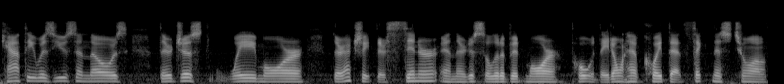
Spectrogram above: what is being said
kathy was using those. They're just way more they're actually they're thinner and they're just a little bit more potent. They don't have quite that thickness to them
